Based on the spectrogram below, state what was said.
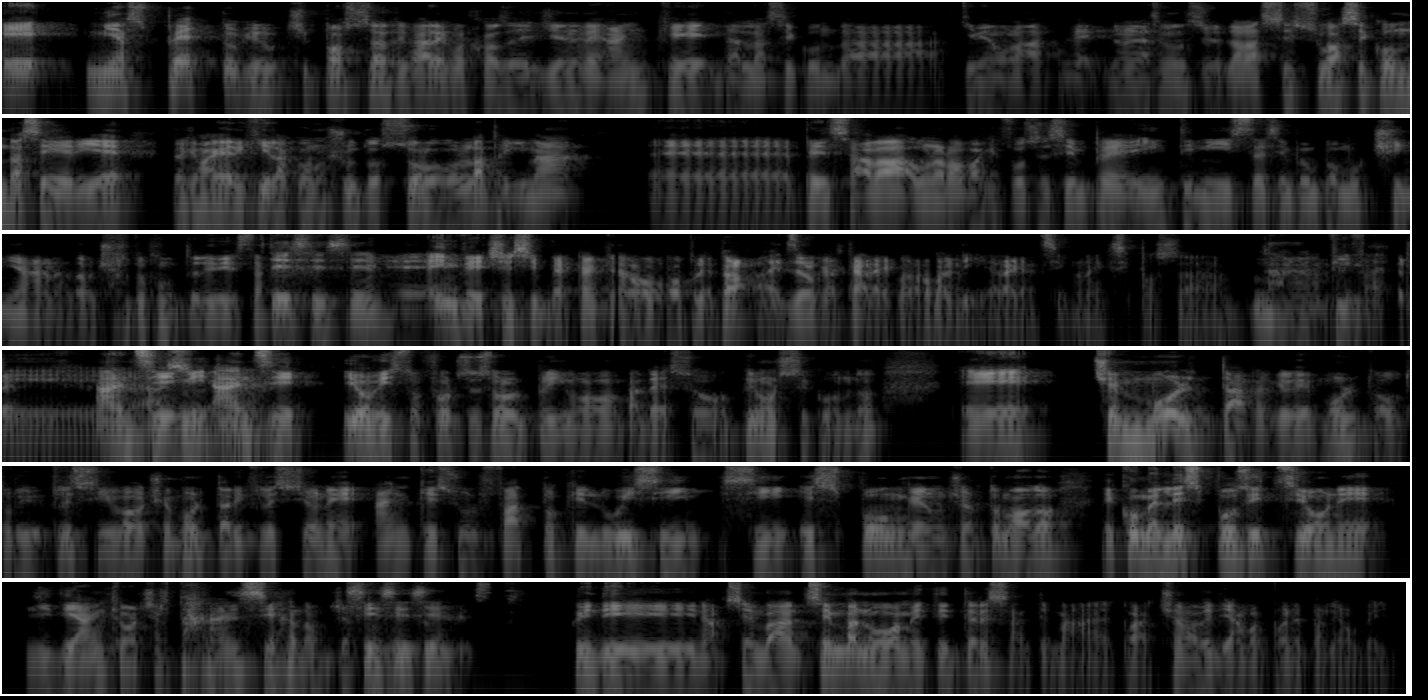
E mi aspetto che ci possa arrivare qualcosa del genere anche dalla seconda, chiamiamola, beh, non è la seconda serie, dalla sua seconda serie, perché magari chi l'ha conosciuto solo con la prima eh, pensava a una roba che fosse sempre intimista e sempre un po' mucciniana da un certo punto di vista. Sì, sì, sì. E, e invece si becca anche la roba pulita. Però è zero calcare quella roba lì, ragazzi, non è che si possa No, no, no, infatti... Anzi, mi, anzi, io ho visto forse solo il primo, adesso, il primo o il secondo, e c'è molta, perché lui è molto autoriflessivo, c'è molta riflessione anche sul fatto che lui si, si esponga in un certo modo e come l'esposizione gli dia anche una certa ansia da un certo sì, punto sì, di sì. vista. Quindi no, sembra, sembra nuovamente interessante, ma poi ce la vediamo e poi ne parliamo bene.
